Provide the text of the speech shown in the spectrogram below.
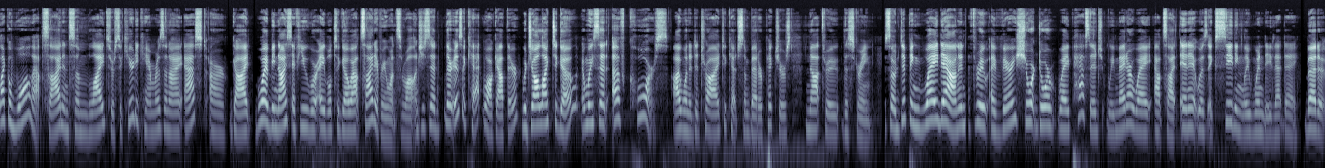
like a wall outside and some lights or security cameras, and I asked our guide, Boy, it'd be nice if you were able to go outside every once in a while. And she said, There is a catwalk out there. Would y'all like to go? And we said, Of course. I wanted to try to catch some better pictures, not through the screen. So, dipping way down and through a very short doorway passage, we made our way outside, and it was exceedingly windy that day. But uh,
